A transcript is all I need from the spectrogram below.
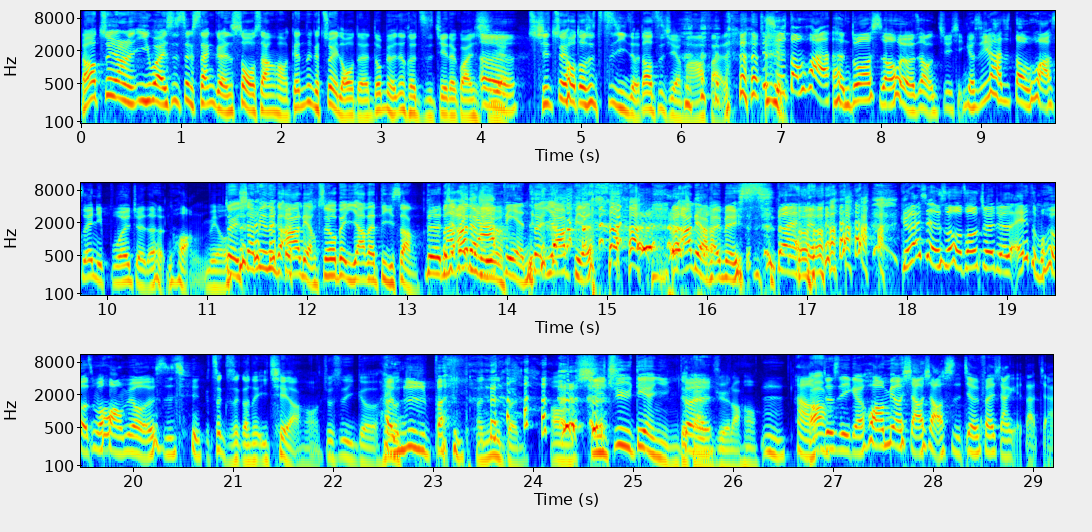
然后最让人意外是这三个人受伤哈，跟那个坠楼的人都没有任何直接的关系，其实最后都是自己惹到自己的麻烦。就是动画很多时候会有这种剧情，可是因为它是动画，所以你不会觉得很荒谬。对，下面那个阿良最后被压在地上，对，阿良压扁，对，压扁，阿良还没死。对，可在现实生活中就会觉得，哎，怎么会有这么荒谬的事情？这个是跟那一切啊，哈，就是一个很。日本很日本，哦，喜剧电影的感觉了哈。嗯，好，就是一个荒谬小小事件分享给大家。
